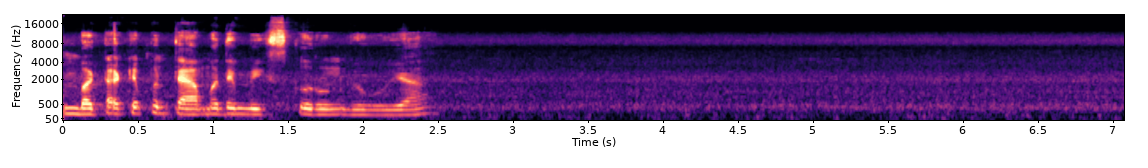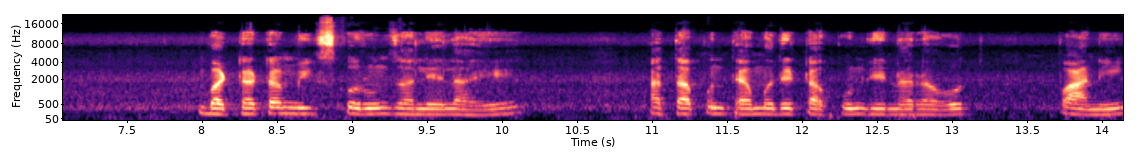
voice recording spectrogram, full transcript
बटाटे पण त्यामध्ये मिक्स करून घेऊया. बटाटा मिक्स करून झालेला आहे. आता आपण त्यामध्ये टाकून घेणार आहोत पाणी.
